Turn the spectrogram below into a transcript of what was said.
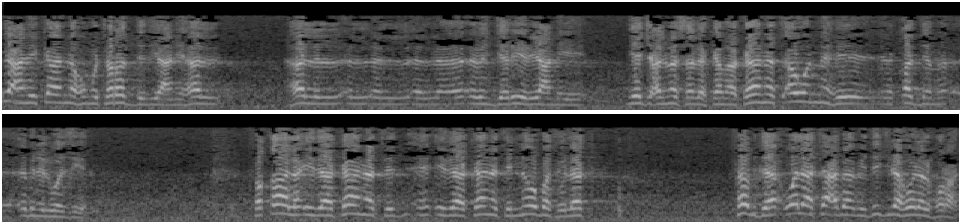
يعني كأنه متردد يعني هل هل ابن جرير يعني يجعل المسألة كما كانت أو أنه يقدم ابن الوزير؟ فقال إذا كانت إذا كانت النوبة لك فابدأ ولا تعبأ بدجلة ولا الفرات.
